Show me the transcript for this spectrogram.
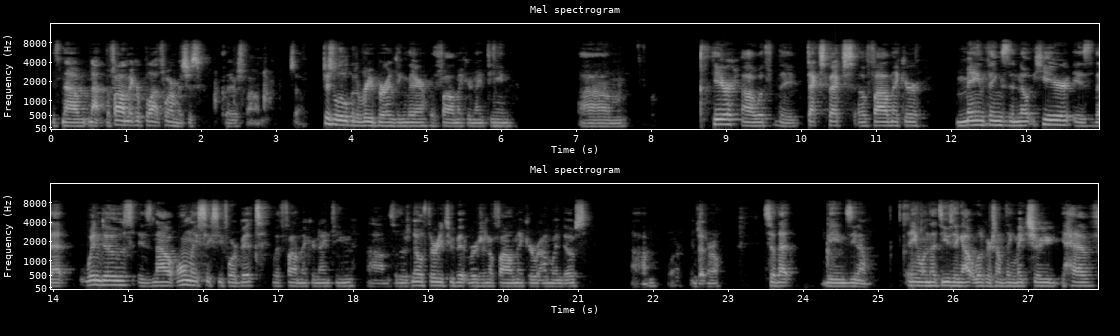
it's now not the FileMaker platform, it's just Claris FileMaker. So just a little bit of rebranding there with FileMaker 19. Um, here uh, with the tech specs of FileMaker, main things to note here is that Windows is now only 64-bit with FileMaker 19. Um, so there's no 32-bit version of FileMaker on Windows um, or in general. So that means, you know, anyone that's using Outlook or something, make sure you have,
